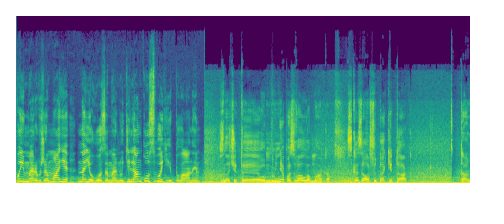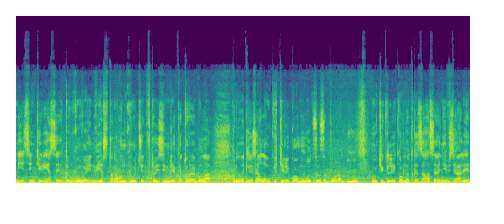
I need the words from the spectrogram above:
тимчасовий мер вже має на його земельну ділянку свої плани. Значит, э, меня позвал Ломака. Сказал, что так и так. Там есть интересы другого инвестора. Он хочет в той земле, которая была принадлежала Укртелекому вот за забором. Укртелеком отказался, они взяли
